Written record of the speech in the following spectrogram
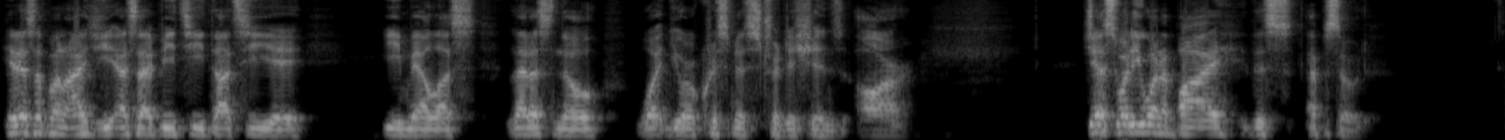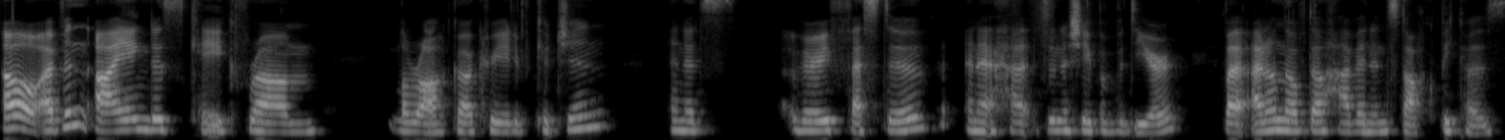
Hit us up on IG, sibt.ca. Email us. Let us know what your Christmas traditions are. Jess, what do you want to buy this episode? Oh, I've been eyeing this cake from La Rocca Creative Kitchen, and it's very festive, and it ha- it's in the shape of a deer. But I don't know if they'll have it in stock because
